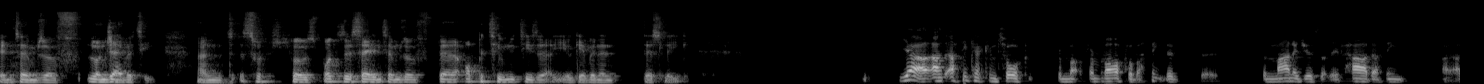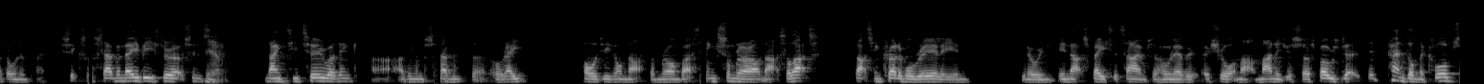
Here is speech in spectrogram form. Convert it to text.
in terms of longevity. And so, suppose, what does it say in terms of the opportunities that you're given in this league? Yeah, I, I think I can talk from from our club. I think that the, the, managers that they've had, I think I don't know, six or seven maybe throughout since '92. I think uh, I think I'm seventh or eighth. Apologies on that if I'm wrong, but I think somewhere around that. So that's that's incredible, really. And you know, in, in that space of time. So only have a, short amount of managers. So I suppose it depends on the clubs.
